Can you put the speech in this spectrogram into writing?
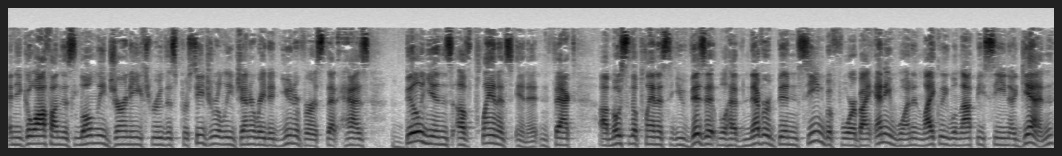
And you go off on this lonely journey through this procedurally generated universe that has billions of planets in it. In fact, uh, most of the planets that you visit will have never been seen before by anyone and likely will not be seen again.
